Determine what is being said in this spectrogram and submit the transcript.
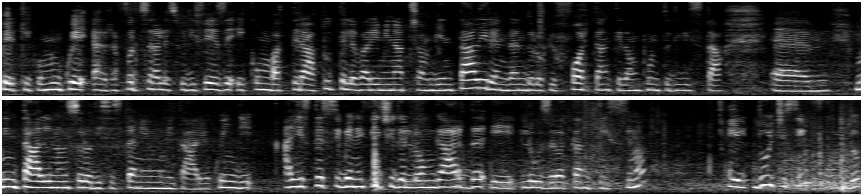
perché comunque eh, rafforzerà le sue difese e combatterà tutte le varie minacce ambientali rendendolo più forte anche da un punto di vista eh, mentale, non solo di sistema immunitario. Quindi ha gli stessi benefici del Long Guard e lo userò tantissimo. E Dulcis in fondo,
